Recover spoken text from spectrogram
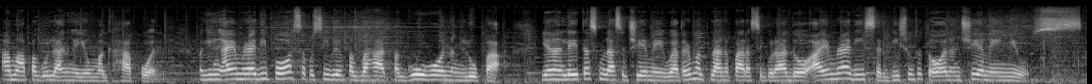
ang mga pag-ulan ngayong maghapon. Maging I am ready po sa posibleng pagbaha at pagguho ng lupa. Yan ang latest mula sa GMA Weather. Magplano para sigurado I am ready, serbisyong totoo ng GMA News.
